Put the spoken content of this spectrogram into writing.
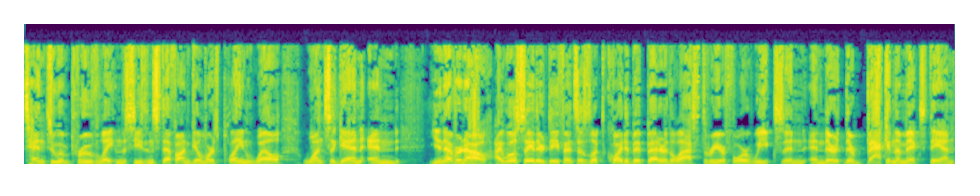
tend to improve late in the season. Stephon Gilmore is playing well once again, and you never know. I will say their defense has looked quite a bit better the last three or four weeks, and and they're they're back in the mix. Dan,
